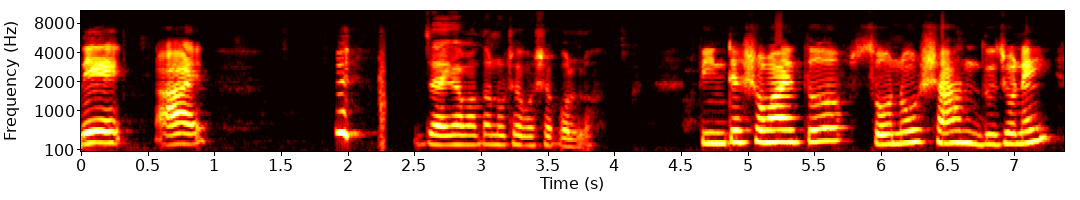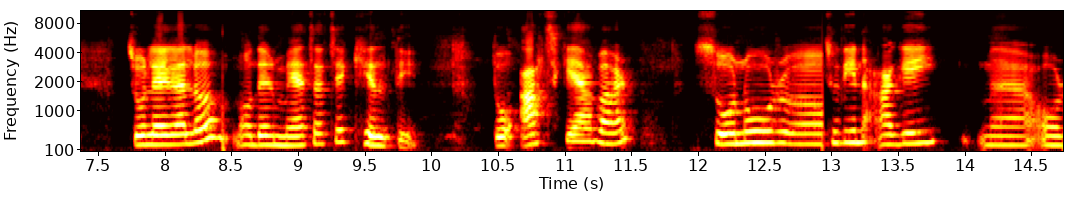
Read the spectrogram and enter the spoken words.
দে আয়। জায়গা মতন উঠে বসে পড়ল। তিনটের সময় তো সোনু শান দুজনেই চলে গেল। ওদের ম্যাচ আছে খেলতে। তো আজকে আবার সোনুর কিছুদিন আগেই ওর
